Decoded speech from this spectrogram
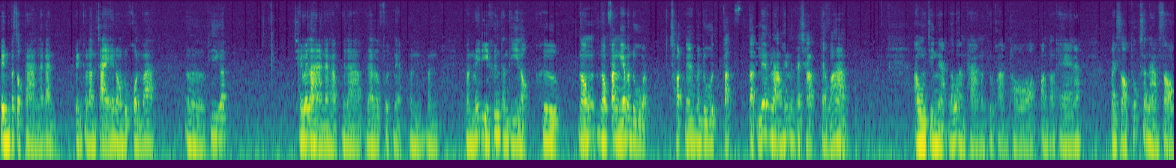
เป็นประสบการณ์แล้วกัน เป็นกำลังใจให้น้องทุกคนว่า เออพี่ก็ใช้เวลานะครับ เวลาเวลาเราฝึกเนี่ย มันมันมันไม่ดีขึ้นทันทีหรอก คือน้องน้องฟังเงี้ยมันดูแบบช็อตเนี่ยมันดูตัดตัดเรื่องราวให้มันกระชับ แต่ว่า เอาจริงอะระหว่างทางมันคือความท้อความท้อแท้นะไปสอบทุกสนามสอบ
